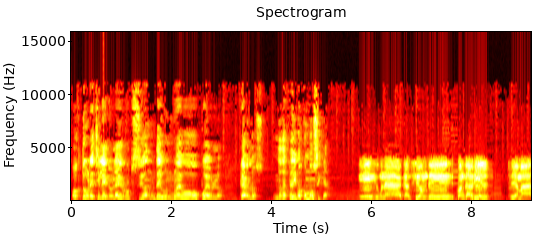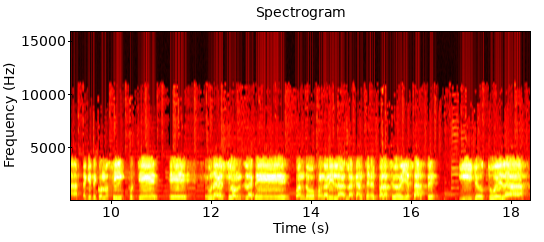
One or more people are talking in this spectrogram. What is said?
Octubre Chileno, la irrupción de un nuevo pueblo. Carlos, nos despedimos con música. Es una canción de Juan Gabriel, se llama Hasta que te conocí, porque es una versión, la de cuando Juan Gabriel la, la canta en el Palacio de Bellas Artes, y yo tuve la,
